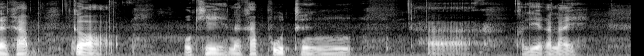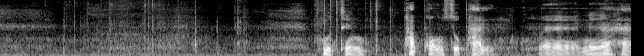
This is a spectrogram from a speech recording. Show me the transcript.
นะครับ ก็โอเคนะครับพูดถึงเขาเรียกอะไร พูดถึงพระผงสุพรรณเเนื้อหา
